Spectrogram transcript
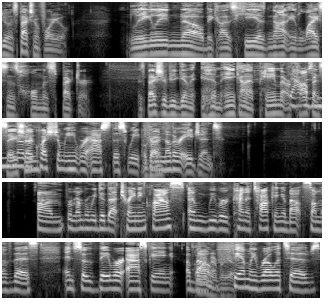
do an inspection for you? Legally, no, because he is not a licensed home inspector. Especially if you're giving him any kind of payment or that was another question we were asked this week from another agent. Um, remember we did that training class and we were kind of talking about some of this, and so they were asking about Oh, remember, yes. family relatives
